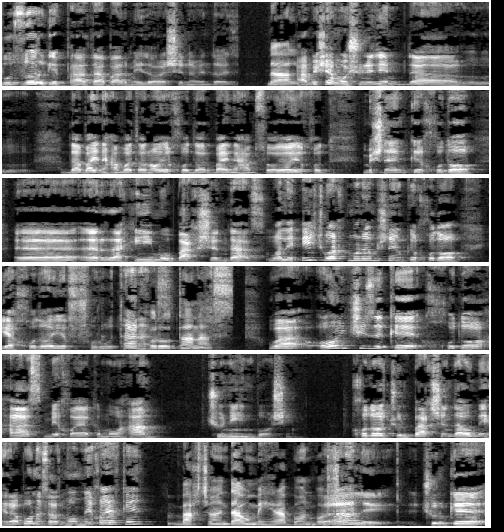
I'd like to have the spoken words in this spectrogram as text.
بزرگ پرده برمیداره شنونده. بله. همیشه ما شنیدیم در, در بین هموطنهای خود در بین همسایای خود میشنیم که خدا رحیم و بخشنده است. ولی هیچ وقت ما نمیشنیم که خدا یک خدای فروتن است. فروتن است. و آن چیزی که خدا هست می‌خواهد که ما هم چنین باشیم. خدا چون بخشنده و مهربان است از ما می‌خواهد که؟ بخشاینده و مهربان باشه بله چون که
